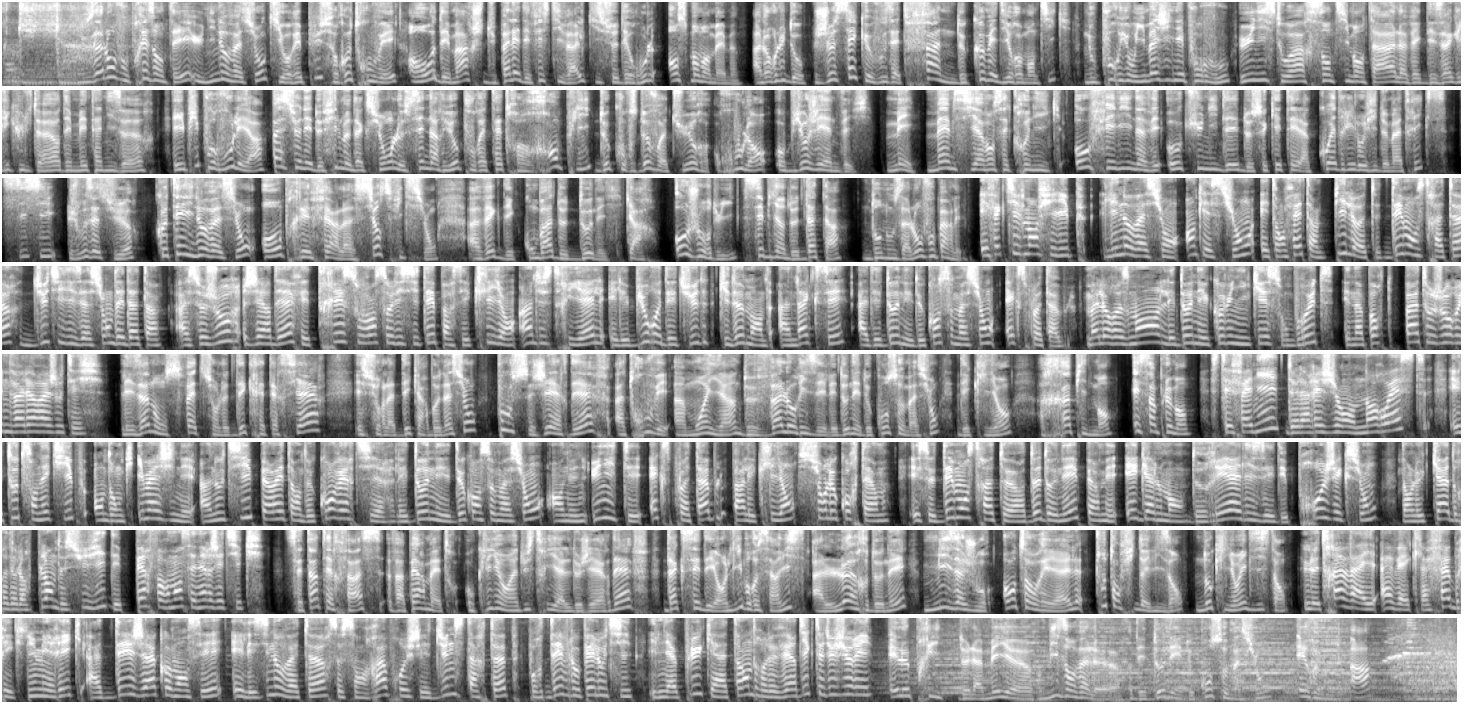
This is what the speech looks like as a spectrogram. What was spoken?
Nous allons vous présenter une innovation qui aurait pu se retrouver en haut des marches du Palais des Festivals qui se déroule en ce moment même. Alors Ludo, je sais que vous êtes fan de comédie romantique. Nous pourrions imaginer pour vous une histoire sentimentale avec des agriculteurs, des méthaniseurs. Et puis pour vous Léa, passionné de films d'action, le scénario pourrait être rempli de courses de voitures roulant au bio-GNV. Mais même si avant cette chronique, Ophélie n'avait aucune idée de ce qu'était la quadrilogie de Matrix, si si, je vous assure, côté innovation, on préfère la science-fiction avec des combats de données. Car aujourd'hui, c'est bien de data dont nous allons vous parler. Effectivement, Philippe, l'innovation en question est en fait un pilote démonstrateur d'utilisation des datas. À ce jour, GRDF est très souvent sollicité par ses clients industriels et les bureaux d'études qui demandent un accès à des données de consommation exploitables. Malheureusement, les données communiquées sont brutes et n'apportent pas toujours une valeur ajoutée. Les annonces faites sur le décret tertiaire et sur la décarbonation poussent GRDF à trouver un moyen de valoriser les données de consommation des clients rapidement et simplement. Stéphanie, de la région Nord-Ouest, et toute son équipe ont donc imaginé un outil permettant de convertir les données de consommation en une unité exploitable par les clients sur le court terme. Et ce démonstrateur de données permet également de réaliser des projections dans le cadre de leur plan de suivi des performances énergétiques. Cette interface va permettre aux clients industriels de GRDF d'accéder en libre service à leurs données mises à jour en temps réel tout en fidélisant nos clients existants. Le travail avec la fabrique numérique a déjà commencé et les innovateurs se sont rapprochés d'une start-up pour développer l'outil. Il n'y a plus qu'à attendre le verdict du jury. Et le prix de la meilleure mise en valeur des données de consommation est remis à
